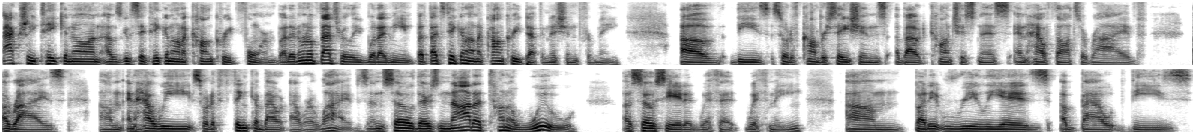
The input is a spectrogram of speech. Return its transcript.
actually taken on, I was going to say taken on a concrete form, but I don't know if that's really what I mean, but that's taken on a concrete definition for me of these sort of conversations about consciousness and how thoughts arrive arise um, and how we sort of think about our lives. And so there's not a ton of woo associated with it with me um, but it really is about these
